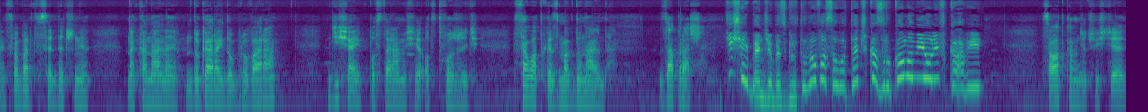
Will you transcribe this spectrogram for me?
Państwa bardzo serdecznie na kanale Dogaraj do Browara. Dzisiaj postaramy się odtworzyć sałatkę z McDonalda. Zapraszam. Dzisiaj będzie bezglutenowa sałateczka z rukolą i oliwkami. Sałatka będzie oczywiście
